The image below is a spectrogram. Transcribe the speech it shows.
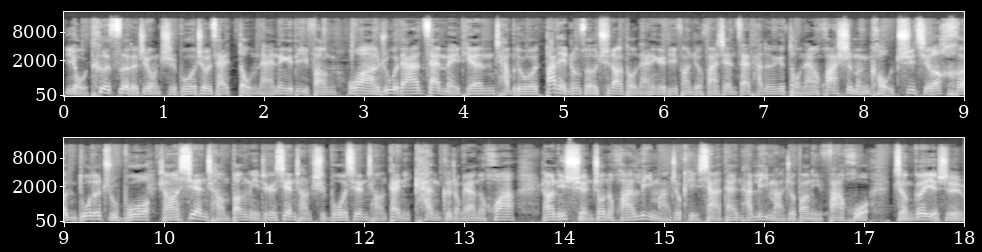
有特色的这种直播，就是在斗南那个地方哇。如果大家在每天差不多八点钟左右去到斗南那个地方，你就发现在他的那个斗南花市门口聚集了很多的主播。然后现场帮你这个现场直播，现场带你看各种各样的花，然后你选中的花立马就可以下单，他立马就帮你发货，整个也是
